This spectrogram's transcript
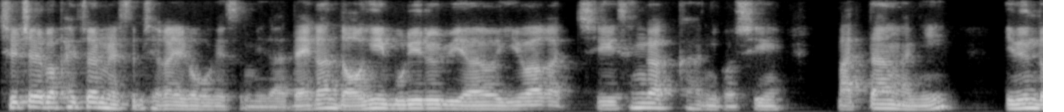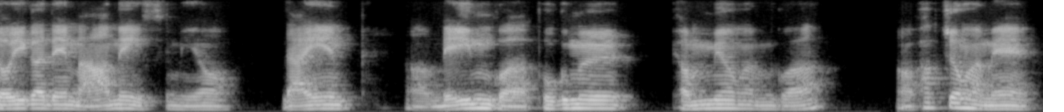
7절과 8절 말씀 제가 읽어보겠습니다. 내가 너희 무리를 위하여 이와 같이 생각한 것이 마땅하니 이는 너희가 내 마음에 있으며 나의 매임과 복음을 변명함과 어, 확정함에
